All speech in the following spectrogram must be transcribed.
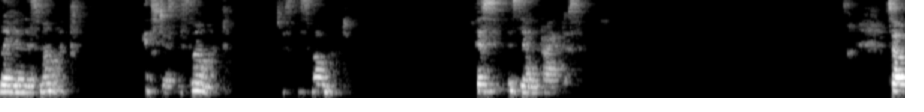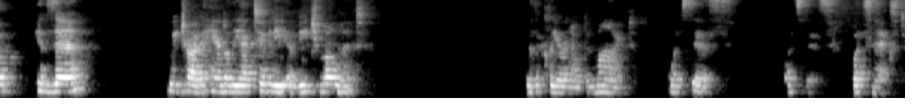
live in this moment. It's just this moment, just this moment. This is Zen practice. So in Zen, we try to handle the activity of each moment with a clear and open mind. What's this? What's this? What's next?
